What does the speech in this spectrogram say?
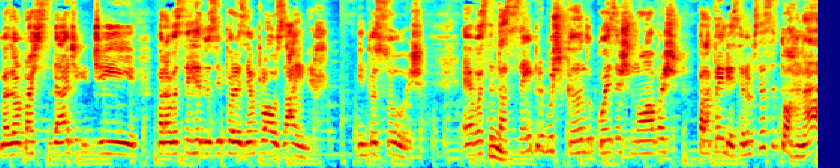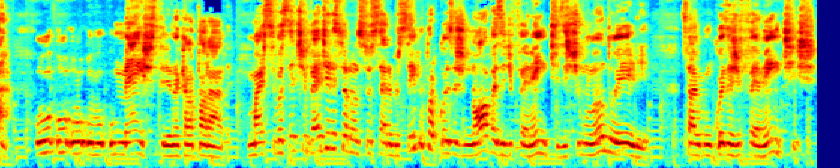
mas é uma plasticidade de para você reduzir, por exemplo, Alzheimer em pessoas. É você Sim. tá sempre buscando coisas novas para aprender. Você não precisa se tornar o, o, o, o- mestre naquela parada. Mas se você estiver direcionando seu cérebro sempre para coisas novas e diferentes, estimulando ele, sabe, com coisas diferentes,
